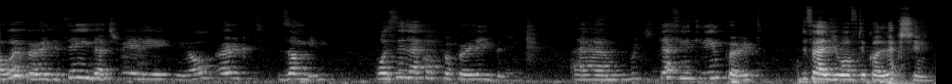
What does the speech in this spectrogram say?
However, the thing that really, you know, irked Zammit was the lack of proper labeling, um, which definitely impaired the value of the collection.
